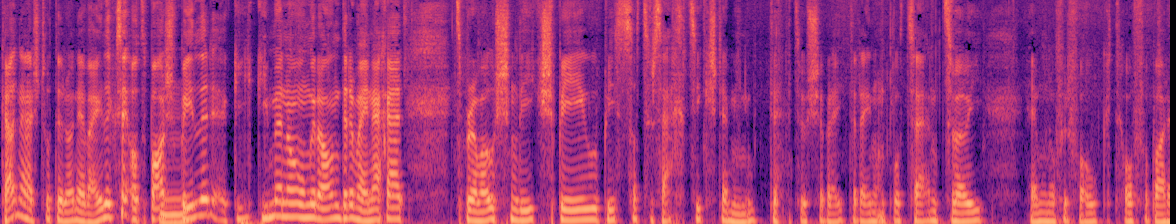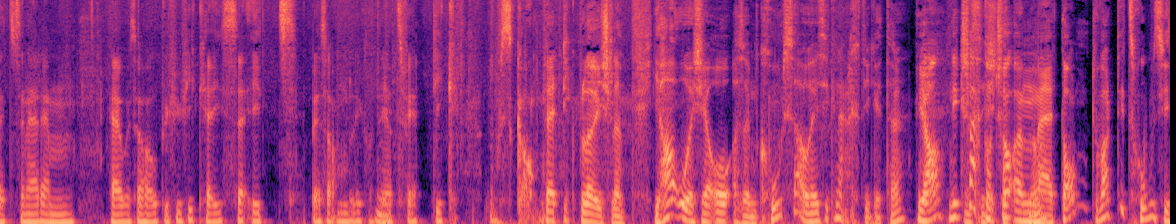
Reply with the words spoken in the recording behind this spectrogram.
Gell, dann hast du den Ronny Weiler gesehen. Und ein paar mhm. Spieler, äh, Gimeno unter anderem, haben nachher das Promotion League Spiel bis so zur 60. Minute zwischen Breiterein und Luzern 2 haben wir noch verfolgt. Offenbar hat es dann ähm, auch so halb fünf geheissen, jetzt Besammlung und ja. jetzt fertig Ausgang. Fertig bläuscheln. Ja, und ist ja auch, also im Kursau haben sie genächtigt, he? Ja, nicht schlecht. Und schon am äh, Don, warte, jetzt kommen sie,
